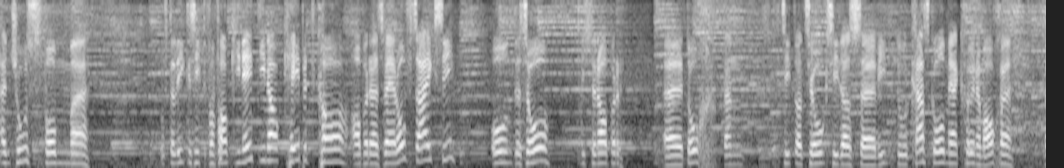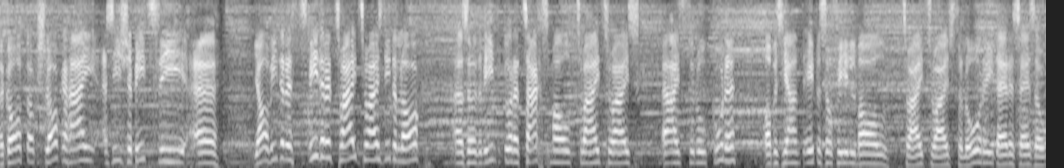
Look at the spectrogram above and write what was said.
einen Schuss vom, äh, auf der linken Seite von Facchinetti nachgehebt, aber es wäre Offside gewesen. Und so ist dann aber äh, doch dann die Situation gewesen, dass äh, Winterthur kein Goal mehr können machen. Man geht da geschlagen heim. Es ist ein bisschen, äh, ja, wieder, wieder eine 2 zu 1 Niederlage. Also der Winterthur hat sechsmal 2 zu 1, äh, 1 zu 0 gewonnen. Aber sie haben ebenso viel mal 2 zu 1 verloren in dieser Saison.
